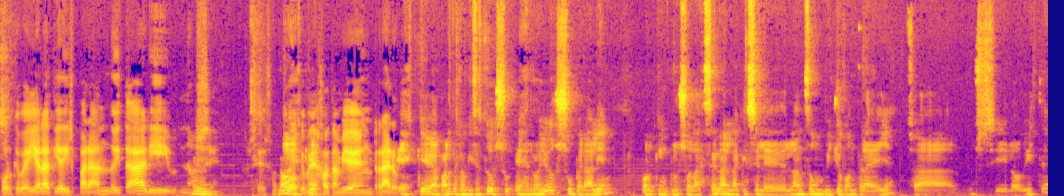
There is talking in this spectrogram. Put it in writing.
porque veía a la tía disparando y tal, y no mm. sé. es un juego que, me ha dejado también raro. Es que aparte lo que dices tú, es, es rollo Super Alien, porque incluso la escena en la que se le lanza un bicho contra ella, o sea, si lo viste,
